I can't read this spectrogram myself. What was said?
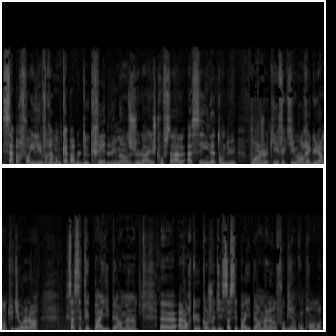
Ça, parfois, il est vraiment capable de créer de l'humain, ce jeu-là. Et je trouve ça euh, assez inattendu pour un jeu qui, effectivement, régulièrement, tu dis, oh là là, ça c'était pas hyper malin. alors que quand je dis ça c'est pas hyper malin, faut bien comprendre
